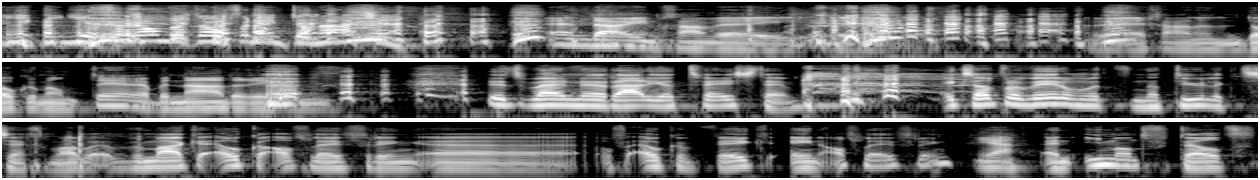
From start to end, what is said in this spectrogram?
ik. Je, je verandert ook van intonatie. En daarin gaan wij... eh, wij gaan een documentaire benadering Dit is mijn eh, Radio 2 stem. ik zal proberen om het natuurlijk te zeggen, maar we, we maken elke aflevering, eh, of elke week één aflevering. Ja. En iemand vertelt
